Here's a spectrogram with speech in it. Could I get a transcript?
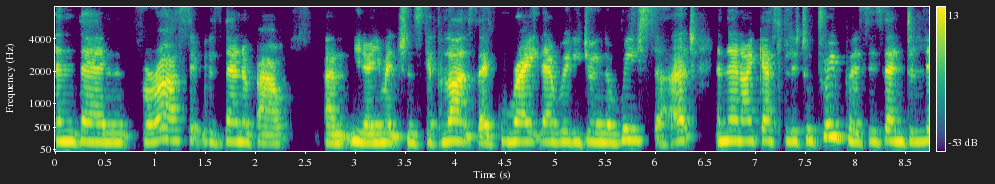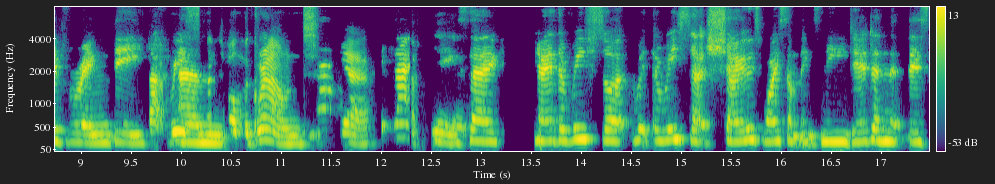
And then for us, it was then about um, you know, you mentioned SCIP Alliance, they're great, they're really doing the research. And then I guess Little Troopers is then delivering the that research um, on the ground. Yeah. Exactly. So you know the research the research shows why something's needed and that there's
